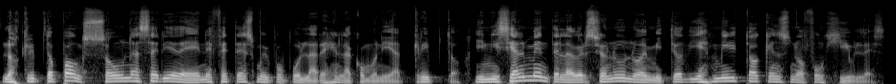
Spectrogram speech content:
Los CryptoPunks son una serie de NFTs muy populares en la comunidad cripto. Inicialmente la versión 1 emitió 10.000 tokens no fungibles,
